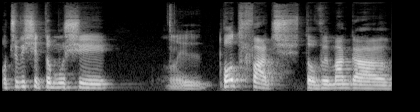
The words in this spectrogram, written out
Oczywiście to musi y, potrwać, to wymaga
